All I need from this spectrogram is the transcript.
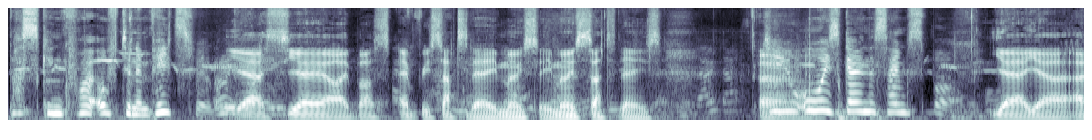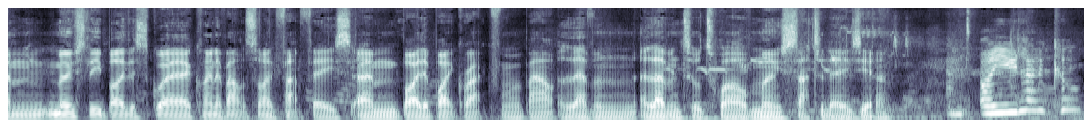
busking quite often in Petersfield, aren't you? Yes, yeah, yeah. I bus every Saturday, mostly most Saturdays. Do you always go in the same spot? Yeah, yeah. Um, mostly by the square, kind of outside Fat Face, um, by the bike rack from about 11, 11 till 12, most Saturdays, yeah. And are you local?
